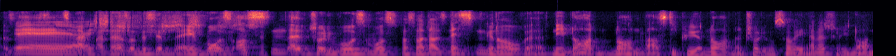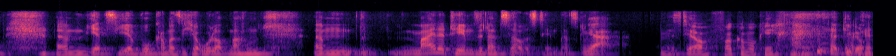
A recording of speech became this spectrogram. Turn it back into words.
Also ja, ja, das, das merkt man, ne? So ein bisschen, ey, wo ist Osten? Äh, Entschuldigung, wo ist, wo ist, was war das? Westen, genau? Äh, nee, Norden. Norden war es, die Kühe Norden, Entschuldigung, sorry, ja, natürlich Norden. Ähm, jetzt hier, wo kann man sicher Urlaub machen? Ähm, meine Themen sind halt Service-Themen, ganz klar. Ja, ist ja auch vollkommen okay. Danke,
